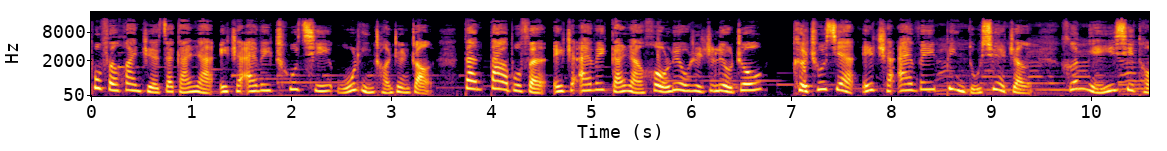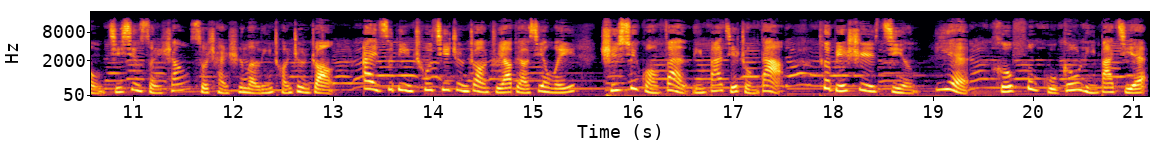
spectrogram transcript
部分患者在感染 HIV 初期无临床症状，但大部分 HIV 感染后六日至六周可出现 HIV 病毒血症和免疫系统急性损伤所产生的临床症状。艾滋病初期症状主要表现为持续广泛淋巴结肿大，特别是颈、腋和腹股沟淋巴结，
